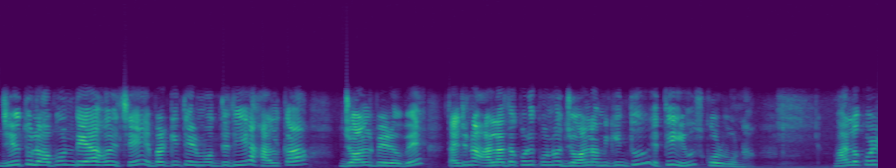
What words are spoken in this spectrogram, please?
যেহেতু লবণ দেয়া হয়েছে, এবার কিন্তু এর মধ্যে দিয়ে হালকা জল বেরোবে, তাই জন্য আলাদা করে কোনো জল আমি কিন্তু এতে ইউজ করব না। ভালো করে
